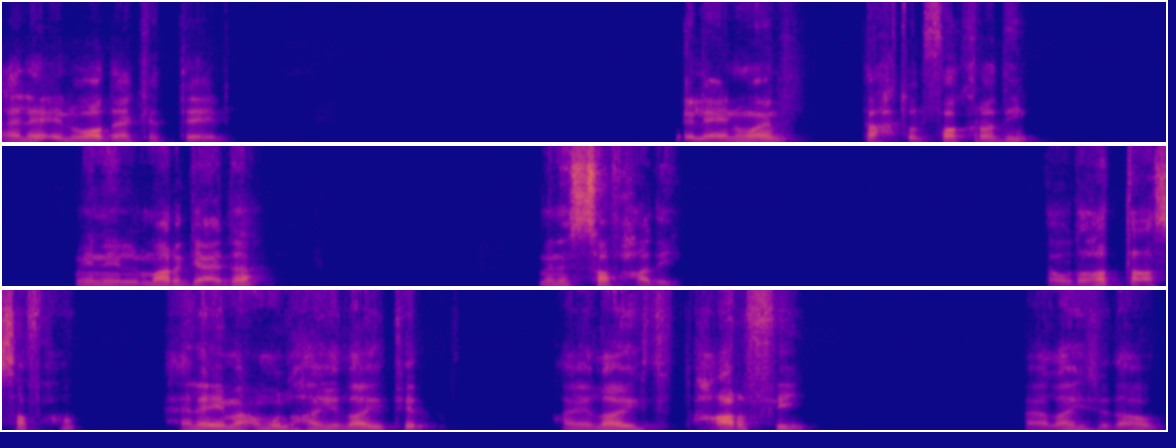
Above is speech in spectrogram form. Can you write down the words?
هلاقي الوضع كالتالي. العنوان تحته الفقرة دي من المرجع ده من الصفحة دي. لو ضغطت على الصفحة هلاقي معمول highlighted highlighted حرفي highlighted اهو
